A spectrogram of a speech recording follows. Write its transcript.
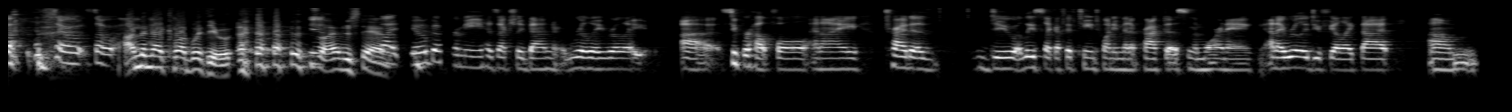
but so so I'm in that club with you, so yeah, I understand. But yoga for me has actually been really, really uh, super helpful, and I try to do at least like a 15 20 minute practice in the morning and i really do feel like that um,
